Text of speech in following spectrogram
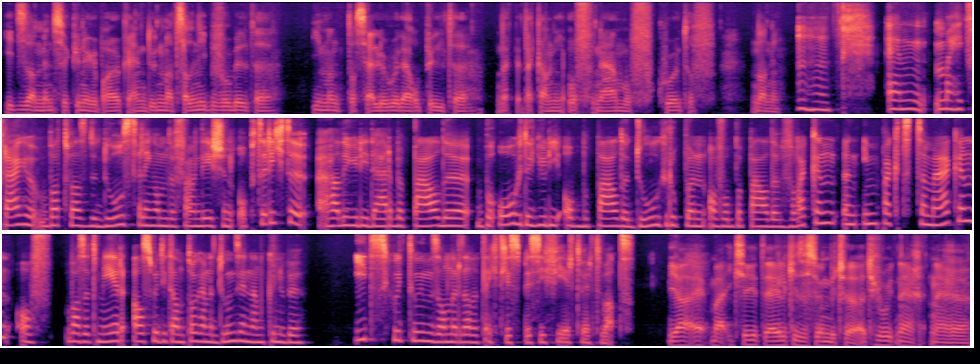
iets dat mensen kunnen gebruiken en doen. Maar het zal niet bijvoorbeeld iemand dat zijn logo daarop wil, eh, dat, dat kan niet. Of naam of quote of dat niet. Mhm. En mag ik vragen, wat was de doelstelling om de foundation op te richten? Hadden jullie daar bepaalde, beoogden jullie op bepaalde doelgroepen of op bepaalde vlakken een impact te maken? Of was het meer, als we dit dan toch aan het doen zijn, dan kunnen we iets goed doen zonder dat het echt gespecifieerd werd wat? Ja, eh, maar ik zeg het, eigenlijk is dat zo'n beetje uitgegroeid naar, naar eh,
